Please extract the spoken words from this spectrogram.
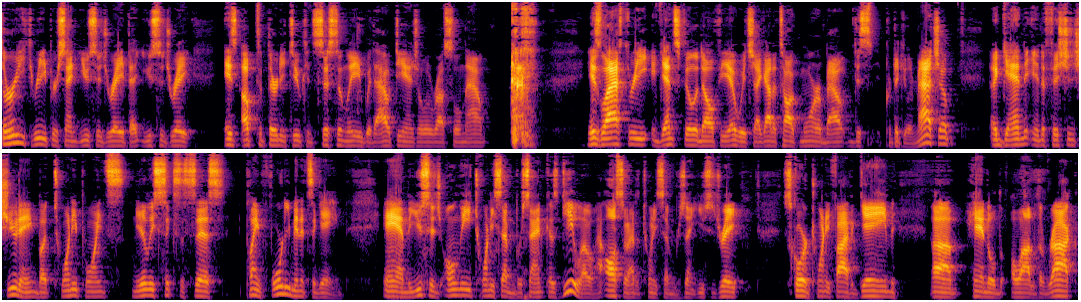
33% usage rate. That usage rate is up to 32 consistently without D'Angelo Russell now. His last three against Philadelphia, which I got to talk more about this particular matchup. Again, inefficient shooting, but 20 points, nearly six assists, playing 40 minutes a game. And the usage only 27% because D'Lo also had a 27% usage rate, scored 25 a game, um, handled a lot of the rock.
